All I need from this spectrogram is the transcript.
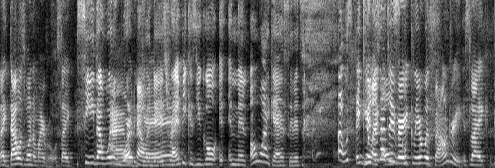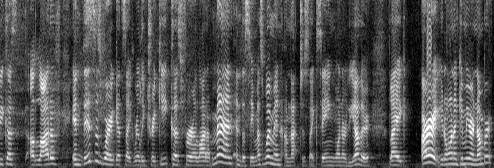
Like that was one of my rules. Like See, that wouldn't I work would nowadays, guess. right? Because you go and then, oh, I guess it is. I was thinking you like just have to be very clear with boundaries, like because a lot of and this is where it gets like really tricky because for a lot of men and the same as women, I'm not just like saying one or the other. Like, all right, you don't want to give me your number?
